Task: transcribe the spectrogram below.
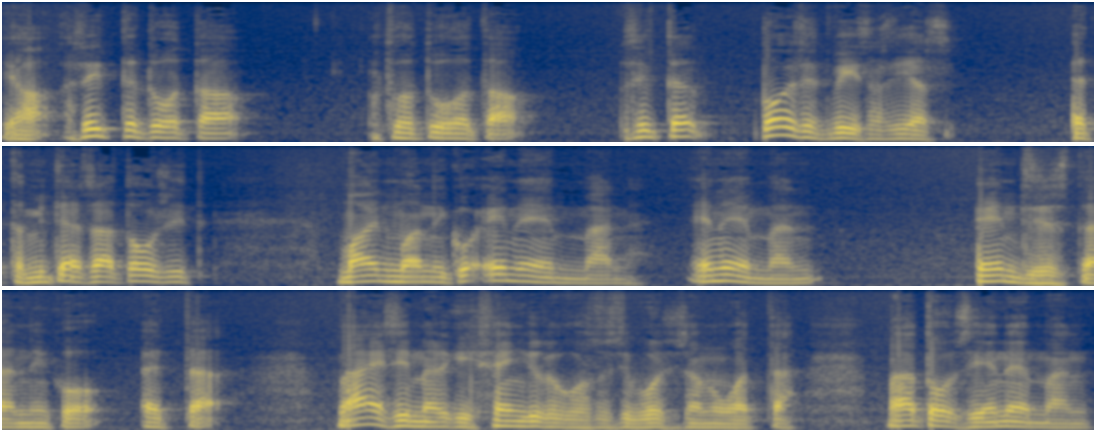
Ja sitten tuota, tuota, tuota, sitten toiset viisi asiat, että miten sä toisit maailman niin enemmän, enemmän entisestään, niin kuin, että mä esimerkiksi henkilökohtaisesti voisin sanoa, että mä toisin enemmän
